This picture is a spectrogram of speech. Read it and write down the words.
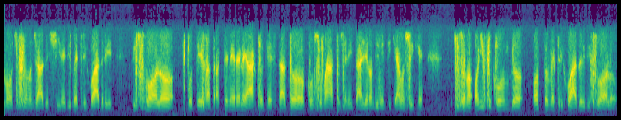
parliamo ci sono già decine di metri quadri di suolo che poteva trattenere le acque che è stato consumato, cioè in Italia non dimentichiamoci che ci sono ogni secondo 8 metri quadri di suolo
